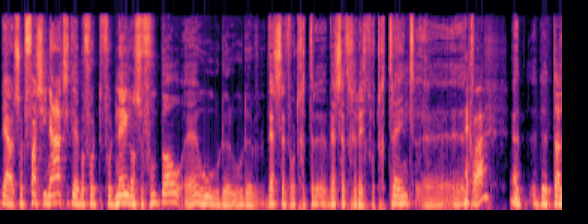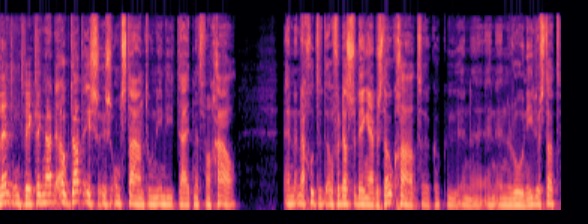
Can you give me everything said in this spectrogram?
ja, een soort fascinatie te hebben voor, voor het Nederlandse voetbal. Hè? Hoe, de, hoe de wedstrijd wordt getra- wedstrijdgericht wordt getraind. Echt waar? Ja. De, de, talentontwikkeling. Nou, ook dat is, is ontstaan toen in die tijd met Van Gaal. En nou goed, over dat soort dingen hebben ze het ook gehad, Cocu en, en, en Rooney. Dus dat,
